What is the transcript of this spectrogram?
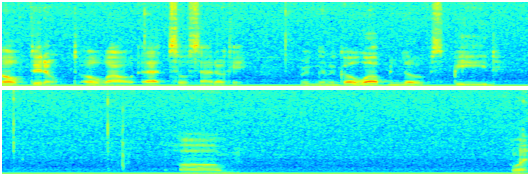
Oh, they don't. Oh wow, that's so sad. Okay, we're gonna go up in the speed. Um. What?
